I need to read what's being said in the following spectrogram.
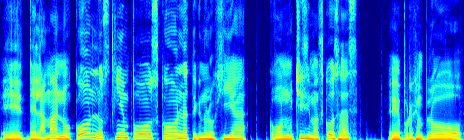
eh, de la mano con los tiempos, con la tecnología, con muchísimas cosas. Eh, por ejemplo,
